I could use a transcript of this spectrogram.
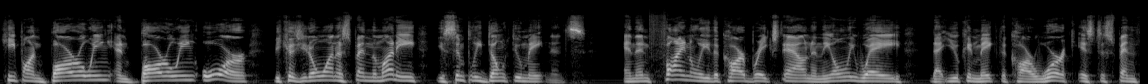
keep on borrowing and borrowing, or because you don't want to spend the money, you simply don't do maintenance. And then finally, the car breaks down, and the only way that you can make the car work is to spend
